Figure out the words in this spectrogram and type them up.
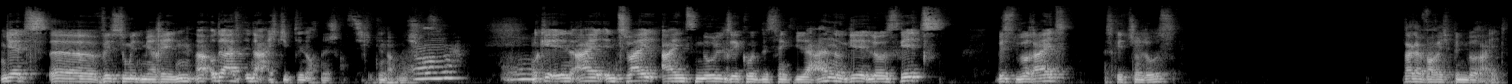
jetzt äh, willst du mit mir reden? Ah, oder, na, ich gebe dir noch eine Chance. Ich gebe dir noch eine Chance. Ähm, Okay, in, ein, in zwei, eins, null Sekunden, es fängt wieder an. Okay, los geht's. Bist du bereit? Es geht schon los. Sag einfach, ich bin bereit.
